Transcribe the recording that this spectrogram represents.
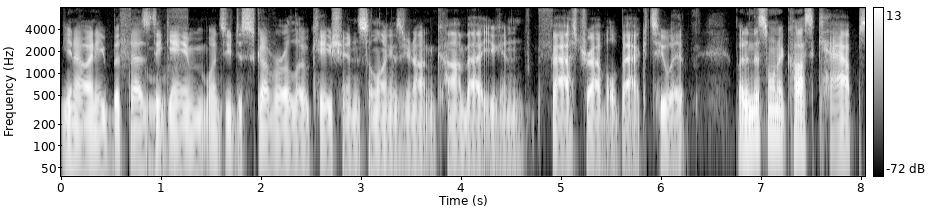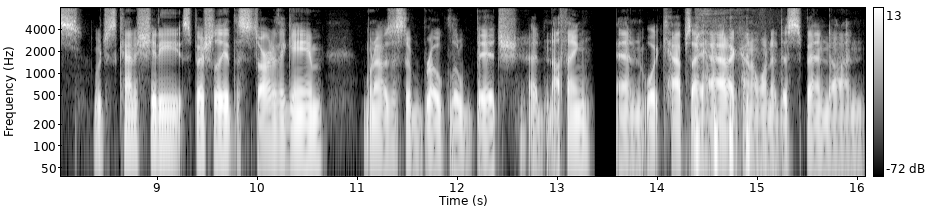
you know, any Bethesda Oof. game, once you discover a location, so long as you're not in combat, you can fast travel back to it. But in this one, it costs caps, which is kind of shitty, especially at the start of the game when I was just a broke little bitch, at nothing. And what caps I had, I kind of wanted to spend on,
